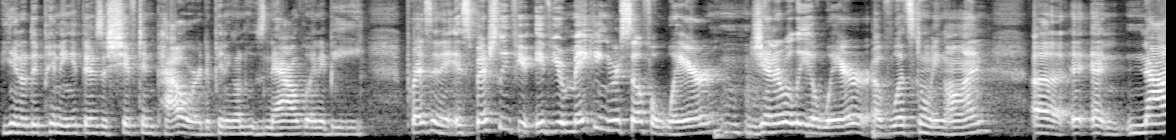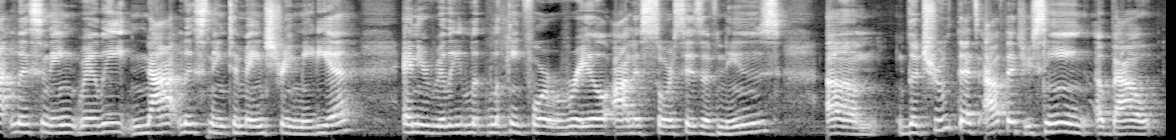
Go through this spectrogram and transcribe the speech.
you know, depending if there's a shift in power, depending on who's now going to be president, especially if you're if you're making yourself aware, mm-hmm. generally aware of what's going on, uh, and not listening, really not listening to mainstream media, and you're really look, looking for real, honest sources of news. Um, the truth that's out that you're seeing about,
